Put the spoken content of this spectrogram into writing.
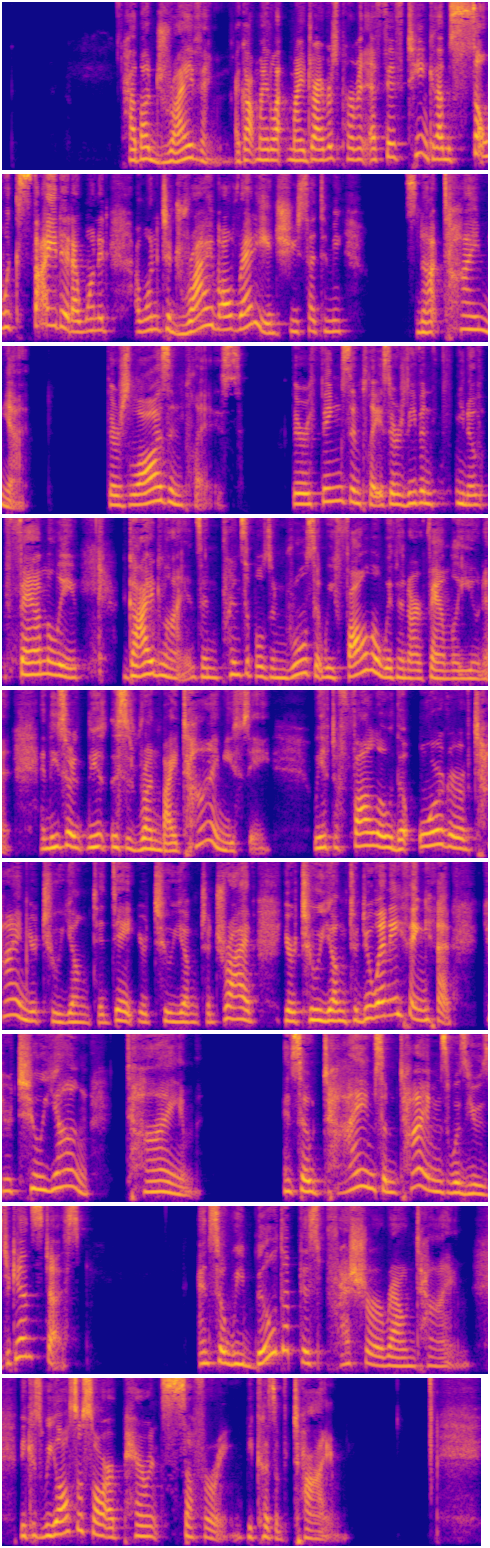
How about driving? I got my my driver's permit at 15 because I was so excited. I wanted I wanted to drive already and she said to me, "It's not time yet. There's laws in place. There are things in place. There's even, you know, family guidelines and principles and rules that we follow within our family unit. And these are these this is run by time, you see. We have to follow the order of time. You're too young to date. You're too young to drive. You're too young to do anything yet. You're too young time. And so time sometimes was used against us. And so we build up this pressure around time because we also saw our parents suffering because of time.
